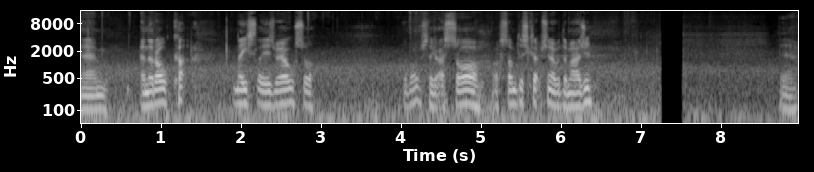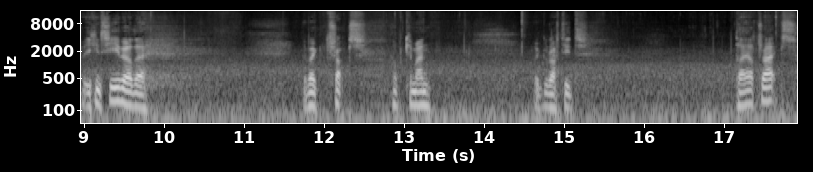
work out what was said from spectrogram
um, and they're all cut nicely as well so they've obviously got a saw or some description I would imagine. Yeah, you can see where the the big trucks have come in. Big rutted tyre tracks.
